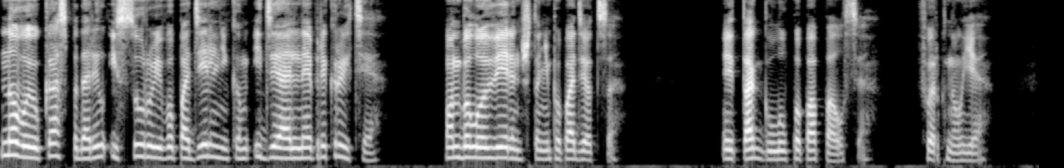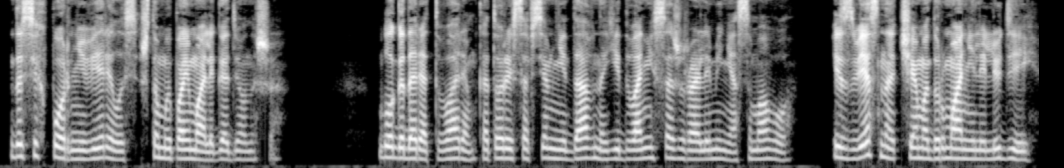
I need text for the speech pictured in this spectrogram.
Новый указ подарил Исуру его подельникам идеальное прикрытие. Он был уверен, что не попадется. И так глупо попался, фыркнул я. До сих пор не верилось, что мы поймали гаденыша. Благодаря тварям, которые совсем недавно едва не сожрали меня самого. Известно, чем одурманили людей.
